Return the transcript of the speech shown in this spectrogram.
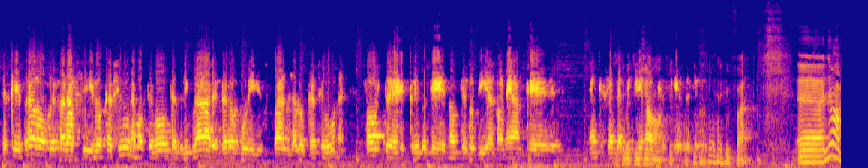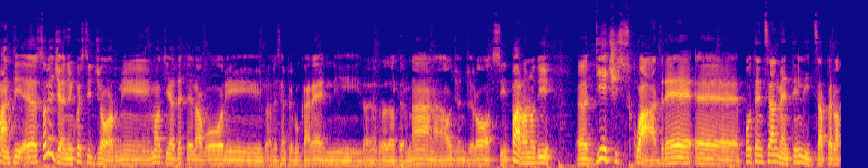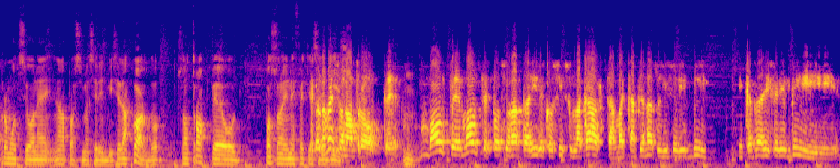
perché è bravo a prepararsi l'occasione molte volte a dribblare, però poi sbaglia l'occasione. Forte credo che non te lo diano neanche, neanche se andiamo in ginocchio. Infatti. Eh, andiamo avanti, Eh, sto leggendo in questi giorni molti addetti ai lavori, ad esempio Lucarelli, l'allenatore della Ternana, oggi Angelozzi, parlano di 10 squadre eh, potenzialmente in lizza per la promozione nella prossima Serie B. Sei d'accordo? Sono troppe o possono in effetti essere Secondo me 10? sono troppe, Mm. molte, molte possono apparire così sulla carta, ma il campionato di Serie B, il campionato di Serie B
